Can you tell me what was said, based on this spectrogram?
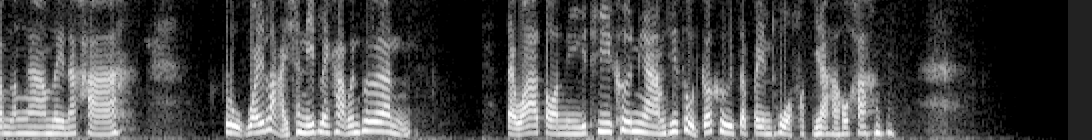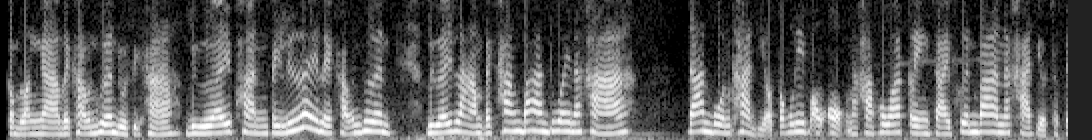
กำลังงามเลยนะคะ ปลูกไว้หลายชนิดเลยค่ะเพื่อนๆ แต่ว่าตอนนี้ที่ขึ้นงามที่สุดก็คือจะเป็นถั่วฝักยาวค่ะกำลังงามเลยค่ะเพื่อนๆดูสิคะเลื้อยพันไปเรื่อยเลยค่ะเพื่อนๆเลื้อยลามไปข้างบ้านด้วยนะคะ ด้านบนค่ะเดี๋ยวต้องรีบเอาออกนะคะ เพราะว่าเกรงใจเพื่อนบ้านนะคะ เดี๋ยวจะไป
